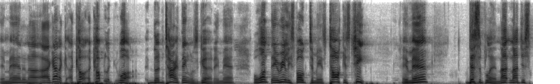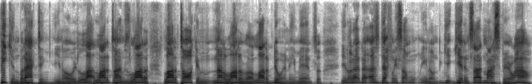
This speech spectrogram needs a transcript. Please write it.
Amen. And uh, I got a, a, a, couple of, well, the entire thing was good. Amen. But one thing really spoke to me is talk is cheap. Amen. Discipline, not not just speaking, but acting. You know, a lot, a lot of times, a lot of lot of talking, not a lot of a lot of doing. Amen. So, you know, that, that that's definitely something. You know, get get inside my spirit. Wow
